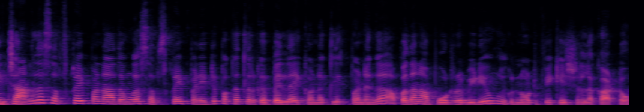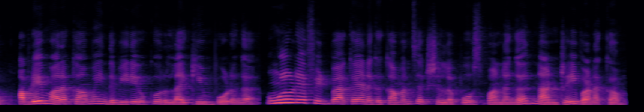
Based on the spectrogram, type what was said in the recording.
என் சேனலை சப்ஸ்கிரைப் பண்ணாதவங்க சப்ஸ்கிரைப் பண்ணிவிட்டு பக்கத்தில் இருக்க பெல் ஐக்கானை கிளிக் பண்ணுங்கள் அப்போ தான் நான் போடுற வீடியோ உங்களுக்கு நோட்டிஃபிகேஷனில் காட்டும். அப்படியே மறக்காமல் இந்த வீடியோவுக்கு ஒரு லைக்கையும் போடுங்க. உங்களுடைய ஃபீட்பேக்கை எனக்கு கமெண்ட் செக்ஷனில் போஸ்ட் பண்ணுங்கள் நன்றி வணக்கம்.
